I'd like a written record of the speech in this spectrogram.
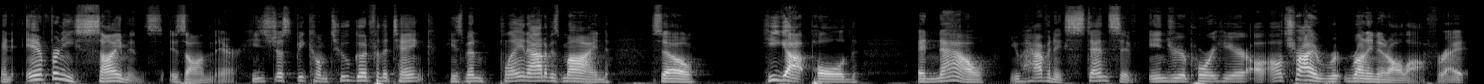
and Anfernee Simons is on there. He's just become too good for the tank. He's been playing out of his mind. So he got pulled. And now you have an extensive injury report here. I'll, I'll try r- running it all off, right?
